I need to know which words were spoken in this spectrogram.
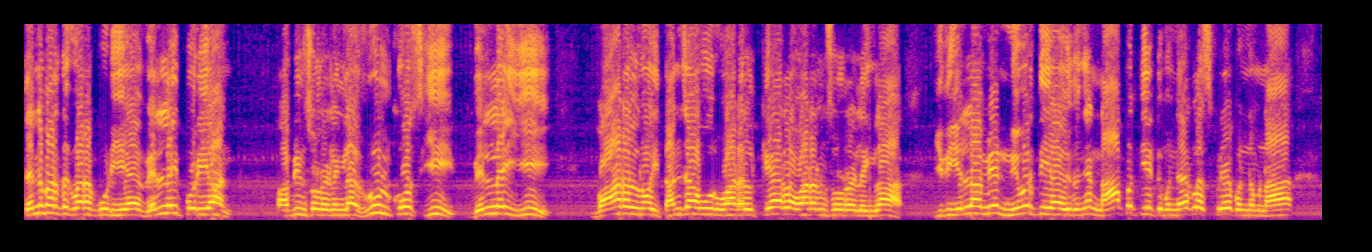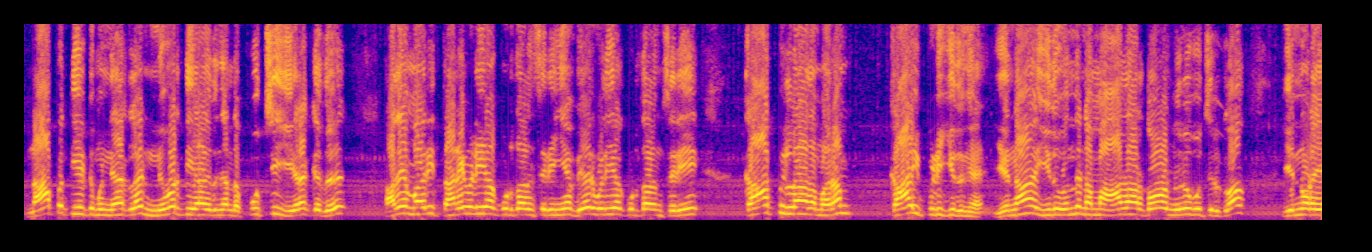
தென்னை மரத்துக்கு வரக்கூடிய வெள்ளை பொரியான் அப்படின்னு சொல்றேன் இல்லைங்களா? ரூல் கோஸ் இ வெள்ளை இ வாடல் நோய் தஞ்சாவூர் வாடல் கேரள வாடல்னு சொல்றோம் இல்லைங்களா? இது எல்லாமே நிவர்த்தி ஆகுதுங்க. நாற்பத்தி எட்டு மணி நேரத்தில் ஸ்ப்ரே பண்ணோம்னா நாற்பத்தி எட்டு மணி நேரத்தில் நிவர்த்தி ஆகுதுங்க. அந்த பூச்சி இறக்குது. அதே மாதிரி தரை வழியாக கொடுத்தாலும் சரிங்க வேர் வழியாக கொடுத்தாலும் சரி காப்பு இல்லாத மரம் காய் பிடிக்குதுங்க. ஏன்னா இது வந்து நம்ம ஆதாரத்தோட நிரூபிச்சிருக்கோம். என்னுடைய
